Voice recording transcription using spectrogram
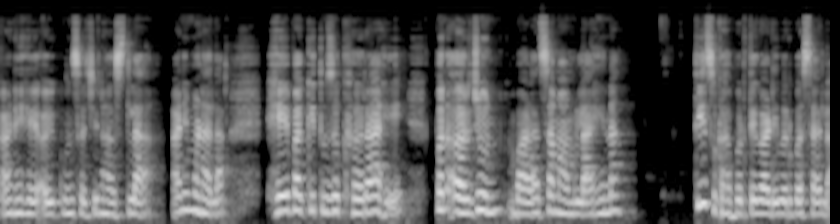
आणि हे ऐकून सचिन हसला आणि म्हणाला हे बाकी तुझं खरं आहे पण अर्जुन बाळाचा मामला आहे ना? तीच घाबरते गाडीवर बसायला.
